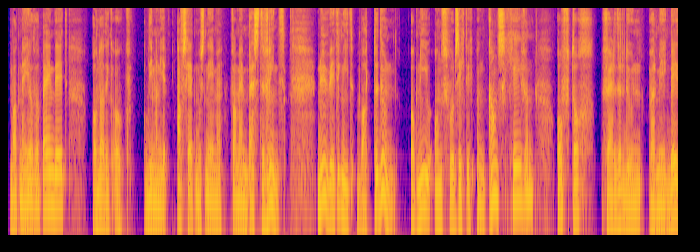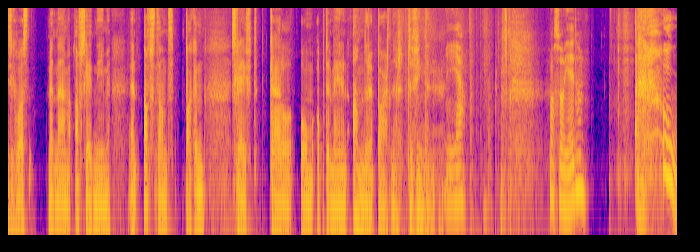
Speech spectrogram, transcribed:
wat mij heel veel pijn deed, omdat ik ook op die manier afscheid moest nemen van mijn beste vriend. Nu weet ik niet wat te doen. Opnieuw ons voorzichtig een kans geven of toch verder doen waarmee ik bezig was, met name afscheid nemen en afstand pakken, schrijft Karel om op termijn een andere partner te vinden. Ja. Wat zou jij doen? Oeh,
